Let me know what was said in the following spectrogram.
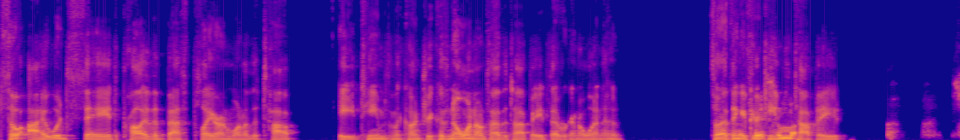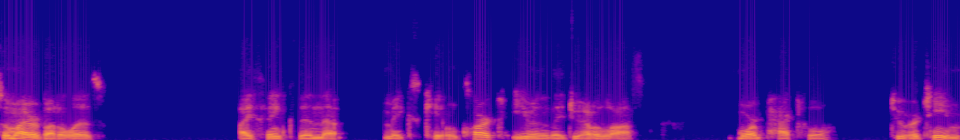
So I would say it's probably the best player on one of the top eight teams in the country because no one outside the top eight is ever going to win it. So I think if your Okay, so team's my- top eight, So my rebuttal is, I think then that makes Caitlin Clark, even though they do have a loss, more impactful to her team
